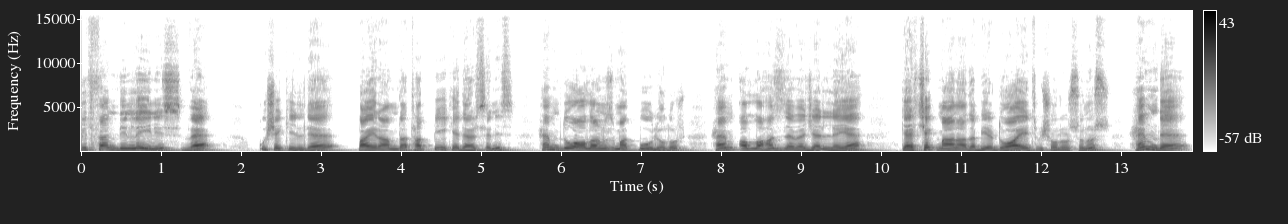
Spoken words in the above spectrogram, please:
Lütfen dinleyiniz ve bu şekilde bayramda tatbik ederseniz hem dualarınız makbul olur hem Allah Azze ve Celle'ye gerçek manada bir dua etmiş olursunuz. Hem de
